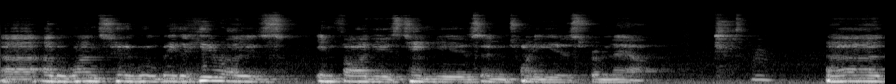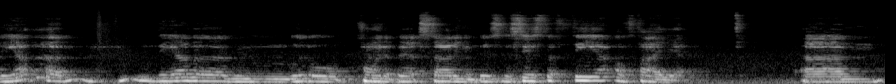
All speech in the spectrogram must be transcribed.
uh, are the ones who will be the heroes in five years, 10 years, and 20 years from now. Mm. Uh, the other, the other little point about starting a business is the fear of failure. Um,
